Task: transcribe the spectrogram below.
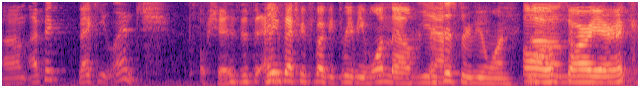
Um, I picked Becky Lynch. Oh shit! Is this? I think it's actually might be three v one now. Yeah. This is 3v1. Oh, I'm Um, sorry, Eric.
